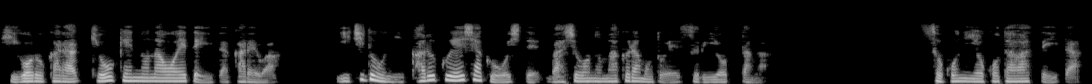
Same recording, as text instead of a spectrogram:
日頃から狂犬の名を得ていた彼は、一同に軽く会釈をして芭蕉の枕元へすり寄ったが、そこに横たわっていた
